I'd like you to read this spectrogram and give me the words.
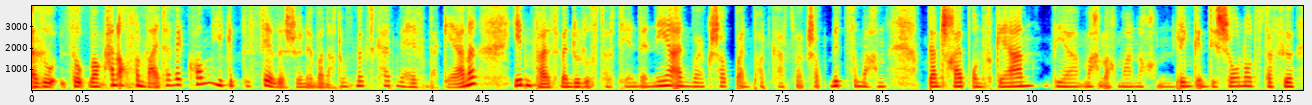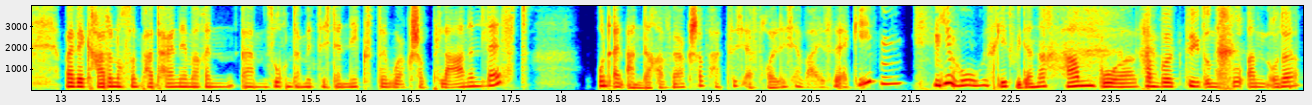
Also so, man kann auch von weiter weg kommen. Hier gibt es sehr, sehr schöne Übernachtungsmöglichkeiten. Wir helfen da gerne. Jedenfalls, wenn du Lust hast, hier in der Nähe einen Workshop, einen Podcast-Workshop mitzumachen, dann schreib uns gern. Wir machen auch mal noch einen Link in die Show Notes dafür, weil wir gerade noch so ein paar Teilnehmerinnen ähm, suchen, damit sich der nächste Workshop planen lässt. Und ein anderer Workshop hat sich erfreulicherweise ergeben. Juhu, es geht wieder nach Hamburg. Hamburg zieht uns so an, oder?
